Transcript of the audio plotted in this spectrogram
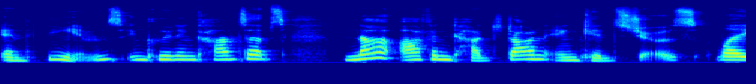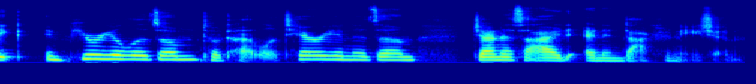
and themes, including concepts not often touched on in kids' shows, like imperialism, totalitarianism, genocide, and indoctrination.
